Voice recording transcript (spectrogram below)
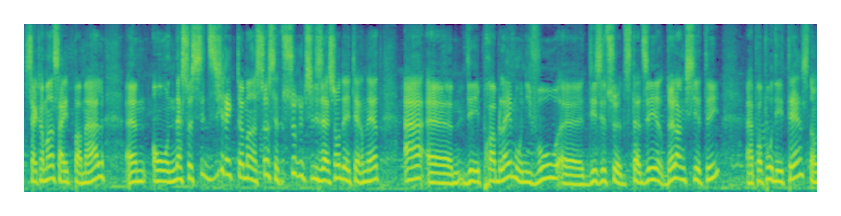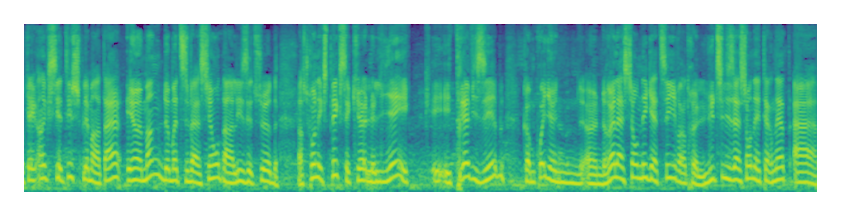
ça commence à être pas mal. Euh, on associe directement ça, cette surutilisation d'Internet, à des problèmes au niveau des études, c'est-à-dire de l'anxiété à propos des tests, donc anxiété supplémentaire et un manque de motivation dans les Alors, ce qu'on explique, c'est que le lien est très visible, comme quoi il y a une, relation négative entre l'utilisation d'Internet à,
